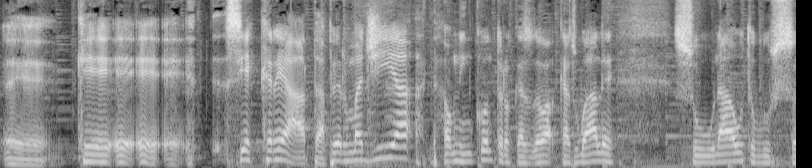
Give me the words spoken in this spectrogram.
eh, che è, è, è, si è creata per magia da un incontro casuale su un autobus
